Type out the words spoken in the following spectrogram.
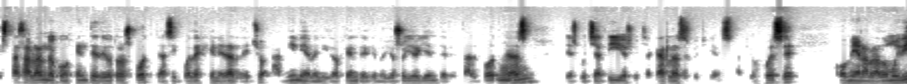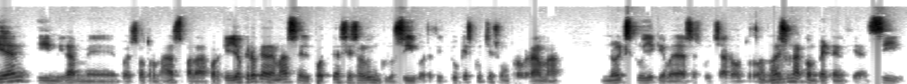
estás hablando con gente de otros podcasts y puedes generar, de hecho, a mí me ha venido gente diciendo, yo soy oyente de tal podcast, te escucha a ti, escucha a Carlos, escucha a quien fuese, o me han hablado muy bien y mira, pues otro más, para, porque yo creo que además el podcast es algo inclusivo, es decir, tú que escuches un programa no excluye que vayas a escuchar otro, no es una competencia en sí,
